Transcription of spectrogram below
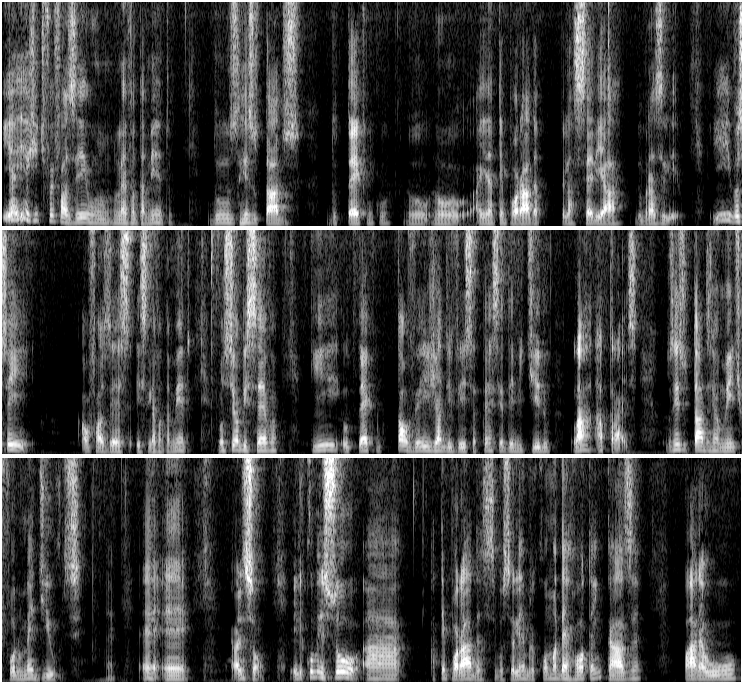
E aí a gente foi fazer um levantamento dos resultados do técnico no, no, aí na temporada pela Série A do Brasileiro. E você ao fazer esse levantamento, você observa que o técnico talvez já devesse até ser demitido lá atrás. Os resultados realmente foram medíocres. Né? É, é, olha só, ele começou a, a temporada, se você lembra, com uma derrota em casa para o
